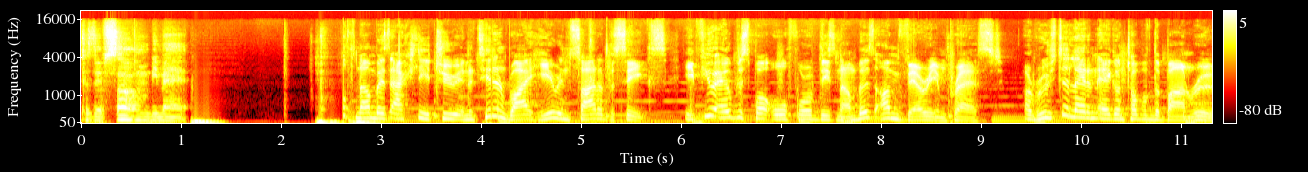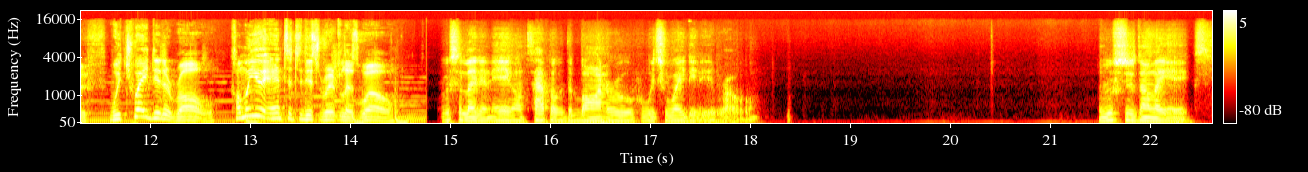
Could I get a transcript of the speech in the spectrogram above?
Because if so, I'm gonna be mad. fourth number is actually a 2 and it's hidden right here inside of the 6. If you're able to spot all four of these numbers, I'm very impressed. A rooster laid an egg on top of the barn roof. Which way did it roll? Comment your answer to this riddle as well. Rooster laid an egg on top of the barn roof. Which way did it roll? Roosters don't lay eggs.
